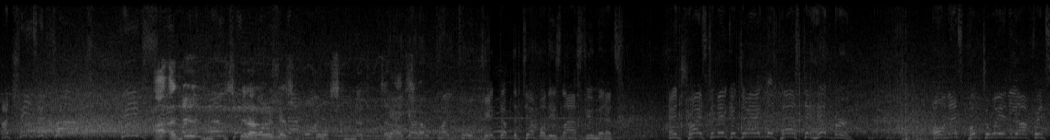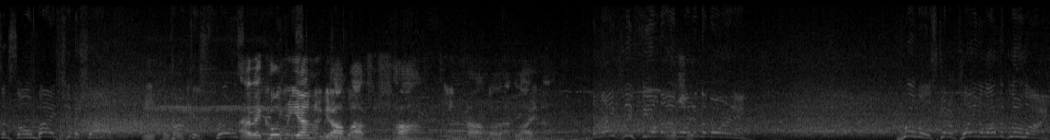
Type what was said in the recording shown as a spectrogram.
A chance in front. Big Ja, save nu, nu spelar Rögle som got alltså. Out tight to him, James. Picked up the tempo these last few minutes. And tries to make a diagonal pass to Hedberg. Oh, and that's poked away in the offensive zone by Chibishov. Puck is frozen. Ja men kom the igen nu grabbar, för fan. In med andra linen. Likely that Oh, one in the morning. Rugel's gonna play it along the blue line.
